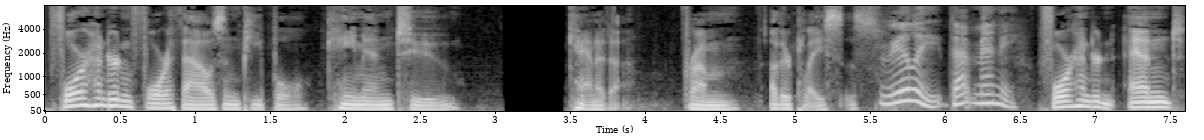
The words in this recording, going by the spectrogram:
404,000 people came into Canada from other places. Really, that many? 400, and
